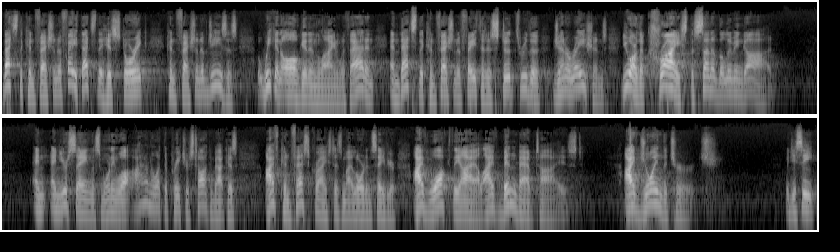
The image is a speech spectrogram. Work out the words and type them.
that's the confession of faith. That's the historic confession of Jesus. We can all get in line with that, and, and that's the confession of faith that has stood through the generations. You are the Christ, the Son of the living God. And, and you're saying this morning, well, I don't know what the preacher's talking about because I've confessed Christ as my Lord and Savior. I've walked the aisle. I've been baptized. I've joined the church. But you see,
